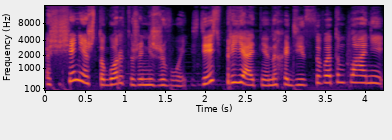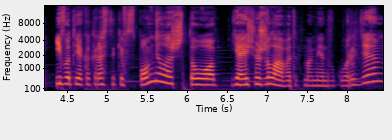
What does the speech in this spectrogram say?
ощущение, что город уже не живой. Здесь приятнее находиться в этом плане, и вот я как раз-таки вспомнила, что я еще жила в этот момент в городе,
